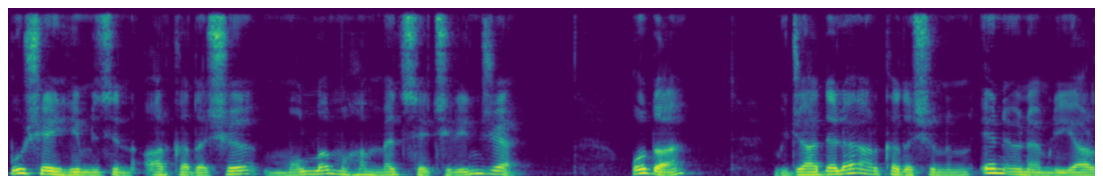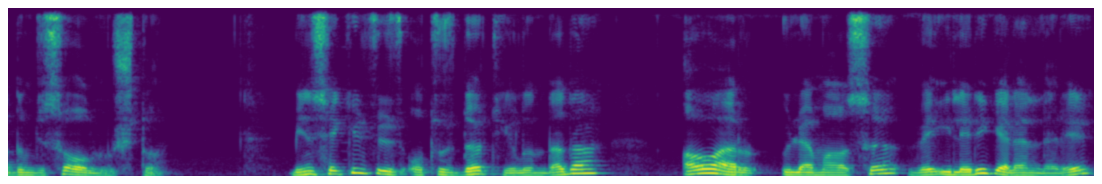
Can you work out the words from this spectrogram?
bu şeyhimizin arkadaşı Molla Muhammed seçilince o da mücadele arkadaşının en önemli yardımcısı olmuştu. 1834 yılında da Avar üleması ve ileri gelenleri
